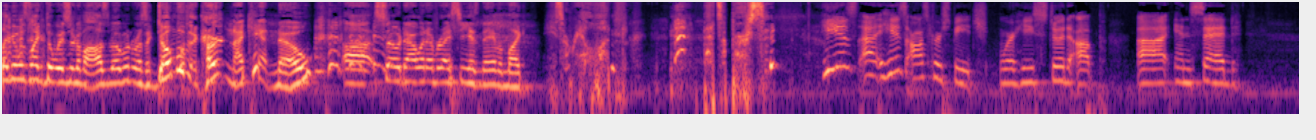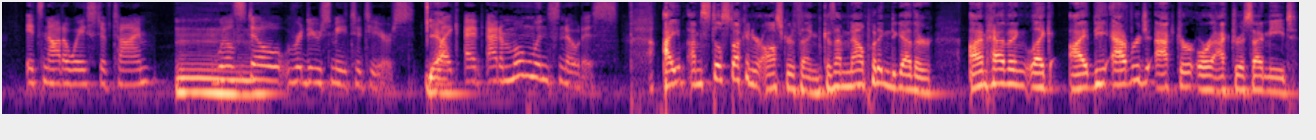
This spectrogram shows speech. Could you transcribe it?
Like it was like the Wizard of Oz moment where I was like, don't move the curtain, I can't know. Uh, so now whenever I see his name, I'm like, he's a real one. That's a person. He is uh, his Oscar speech where he stood up uh, and said, "It's not a waste of time." Will still reduce me to tears. Yeah. Like at, at a moment's notice. I, I'm still stuck in your Oscar thing because I'm now putting together. I'm having like I the average actor or actress I meet,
